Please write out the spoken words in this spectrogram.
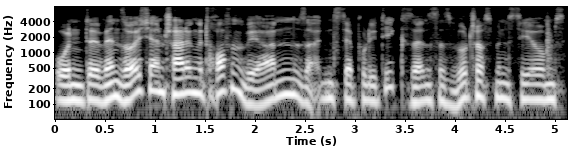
Und äh, wenn solche Entscheidungen getroffen werden seitens der Politik, seitens des Wirtschaftsministeriums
